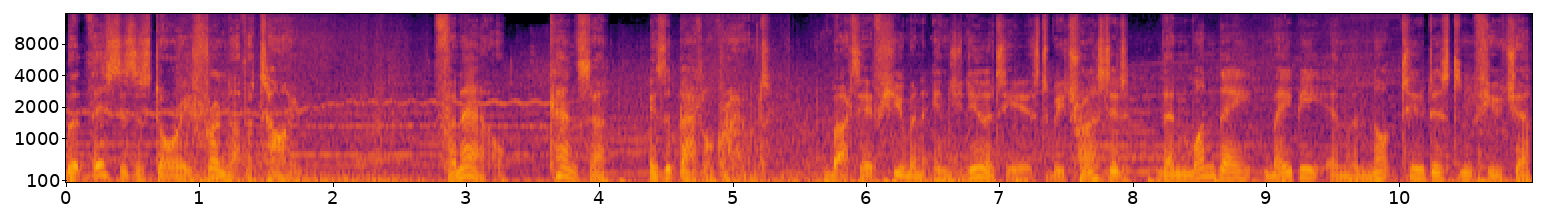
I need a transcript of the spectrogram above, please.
But this is a story for another time. For now, cancer is a battleground. But if human ingenuity is to be trusted, then one day, maybe in the not too distant future,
